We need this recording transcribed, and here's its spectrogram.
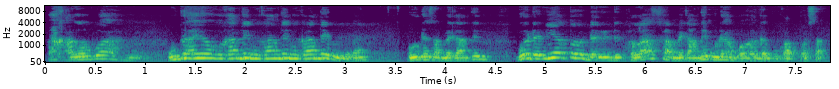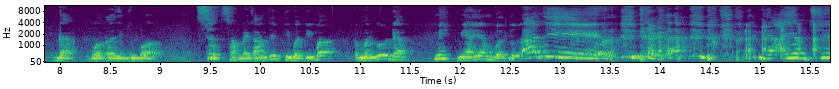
Ah kagak gua, udah ayo ke kantin, ke kantin, ke kantin. Gitu kan. Gua udah sampai kantin, gua udah niat tuh dari kelas sampai kantin udah gua kagak buka puasa, udah gua kagak jebol. Set sampai kantin tiba-tiba temen gua udah nih mie ayam buat lu. Anjir! Mie ayam cuy.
